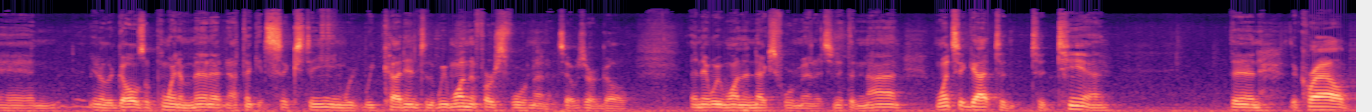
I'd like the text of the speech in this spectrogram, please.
and you know the goal's a point a minute, and I think it's 16. We, we cut into the, we won the first four minutes. That was our goal, and then we won the next four minutes. And at the nine, once it got to, to 10, then the crowd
